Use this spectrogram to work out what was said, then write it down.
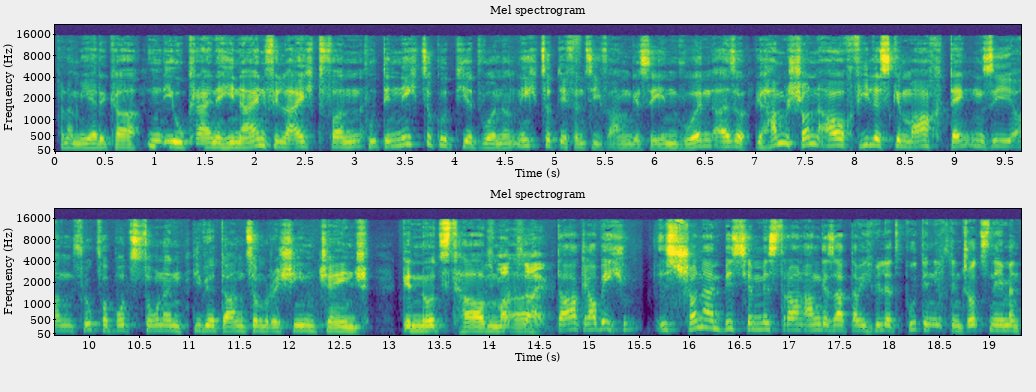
von Amerika in die Ukraine hinein, vielleicht von Putin nicht so gutiert wurden und nicht so defensiv angesehen wurden. Also wir haben schon auch vieles gemacht. Denken Sie an Flugverbotszonen, die wir dann zum Regime Change genutzt haben. Das mag sein. Äh, da glaube ich, ist schon ein bisschen Misstrauen angesagt, aber ich will jetzt Putin nicht in Schutz nehmen.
